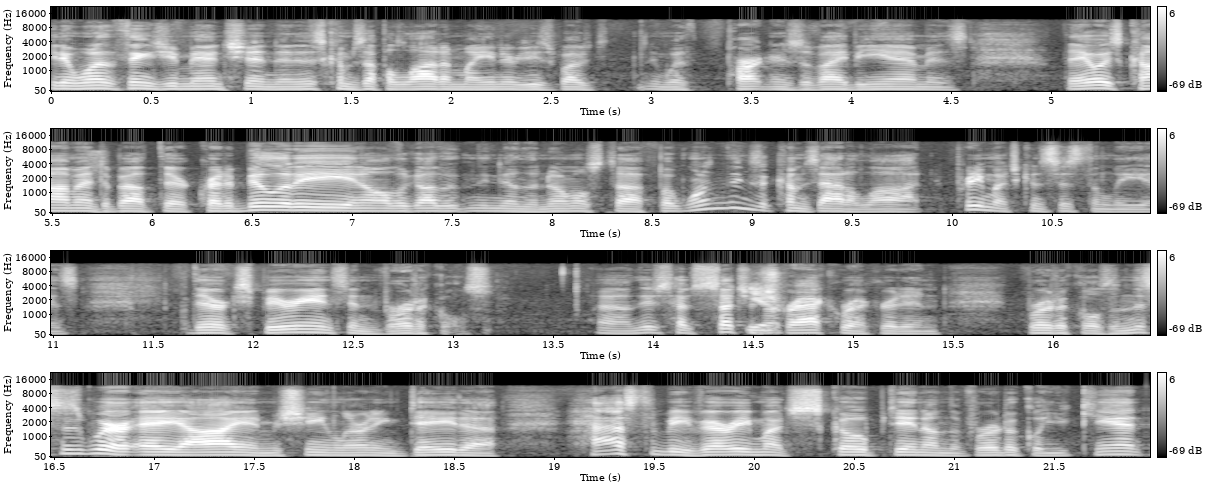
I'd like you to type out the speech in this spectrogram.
You know, one of the things you mentioned, and this comes up a lot in my interviews with partners of IBM is they always comment about their credibility and all the other, you know, the normal stuff. But one of the things that comes out a lot, pretty much consistently is their experience in verticals. Uh, they just have such a track record in verticals. And this is where AI and machine learning data has to be very much scoped in on the vertical. You can't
